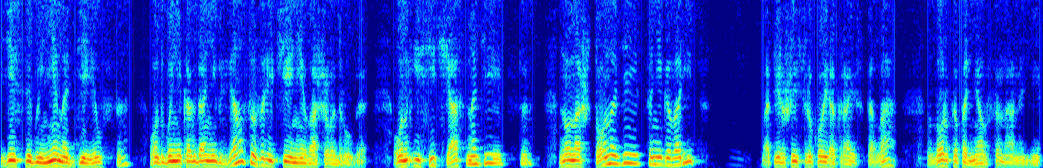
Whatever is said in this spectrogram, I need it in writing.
Если бы не надеялся, он бы никогда не взялся за лечение вашего друга. Он и сейчас надеется, но на что надеется, не говорит. Опершись рукой о край стола, Лорка поднялся на ноги.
